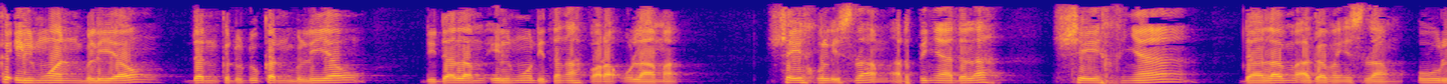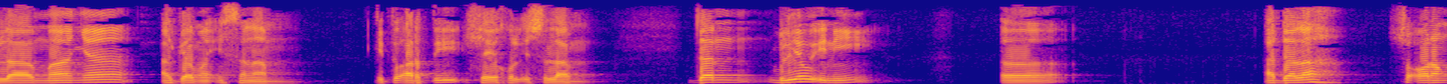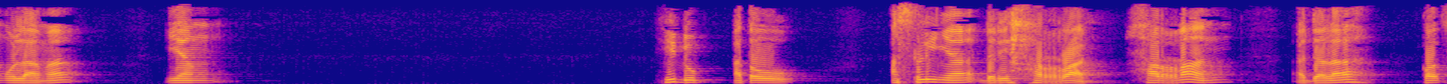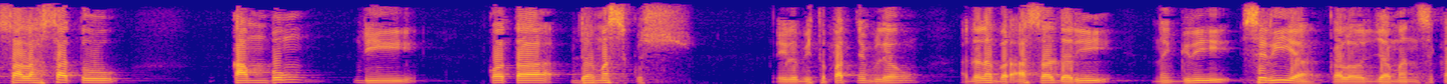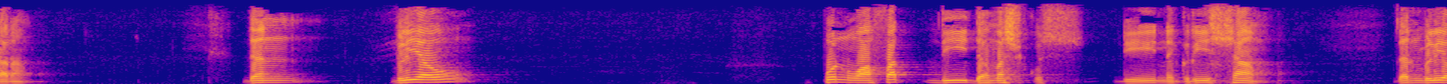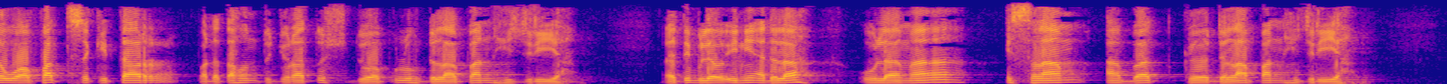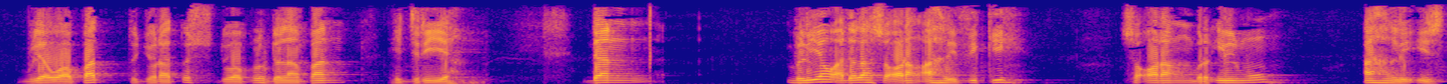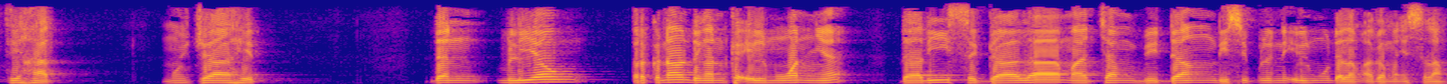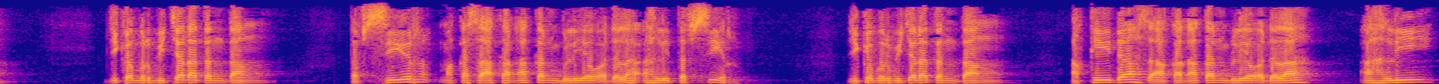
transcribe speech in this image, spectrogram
keilmuan beliau dan kedudukan beliau di dalam ilmu di tengah para ulama. Syekhul Islam artinya adalah syekhnya dalam agama Islam, ulamanya agama Islam. Itu arti Syekhul Islam. Dan beliau ini uh, adalah seorang ulama yang hidup atau aslinya dari Harran. Harran adalah salah satu kampung di kota Damaskus. Jadi lebih tepatnya beliau adalah berasal dari negeri Syria kalau zaman sekarang. Dan beliau pun wafat di Damaskus, di negeri Syam. Dan beliau wafat sekitar pada tahun 728 Hijriah. Berarti beliau ini adalah ulama Islam abad ke-8 Hijriah. Beliau wafat 728 Hijriyah. Dan beliau adalah seorang ahli fikih, seorang berilmu, ahli istihad, mujahid. Dan beliau terkenal dengan keilmuannya dari segala macam bidang disiplin ilmu dalam agama Islam. Jika berbicara tentang tafsir, maka seakan-akan beliau adalah ahli tafsir. Jika berbicara tentang akidah seakan-akan beliau adalah ahli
